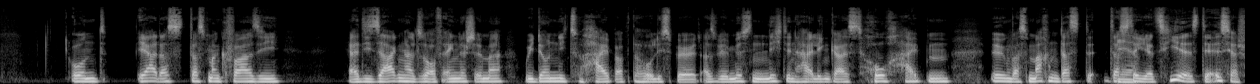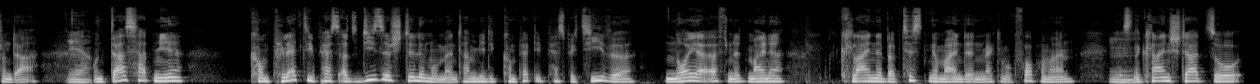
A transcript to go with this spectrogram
und ja, dass, dass man quasi, ja, die sagen halt so auf Englisch immer, we don't need to hype up the Holy Spirit. Also wir müssen nicht den Heiligen Geist hochhypen, irgendwas machen, dass, dass ja. der jetzt hier ist, der ist ja schon da. Ja. Und das hat mir komplett die Perspektive, also diese stille Momente haben mir die komplett die Perspektive neu eröffnet. Meine kleine Baptistengemeinde in Mecklenburg-Vorpommern mhm. ist eine Kleinstadt, so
